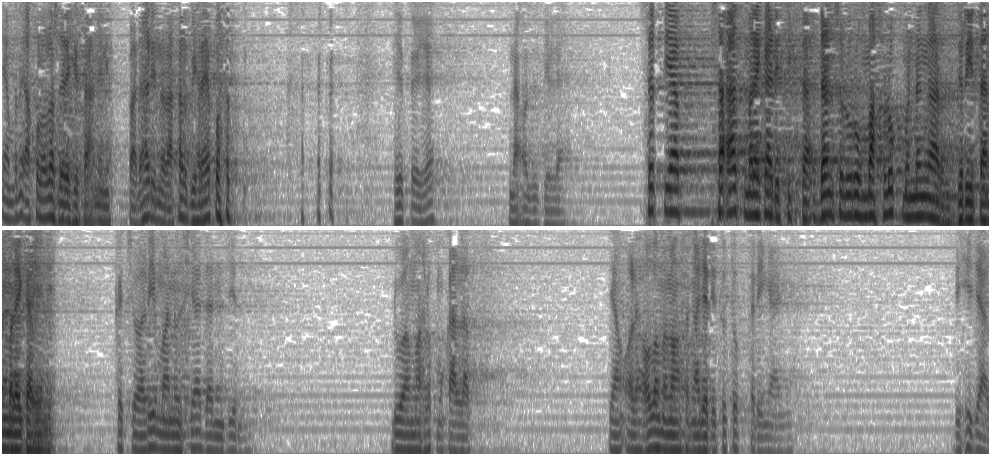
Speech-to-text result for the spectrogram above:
Yang penting aku lolos dari siksaan ini. Padahal di neraka lebih repot. Itu ya. Na'udzubillah. Setiap saat mereka disiksa dan seluruh makhluk mendengar jeritan mereka ini. Kecuali manusia dan jin. Dua makhluk mukallaf. Yang oleh Allah memang sengaja ditutup telinganya. Dihijab.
